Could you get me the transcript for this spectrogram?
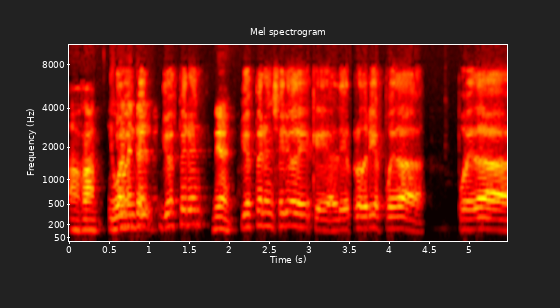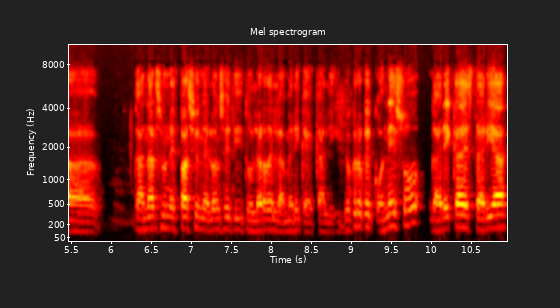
Ajá, igualmente. Yo espero, yo espero, en, serio de que Aldir Rodríguez pueda, pueda ganarse un espacio en el once titular del América de Cali. Yo creo que con eso Gareca estaría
